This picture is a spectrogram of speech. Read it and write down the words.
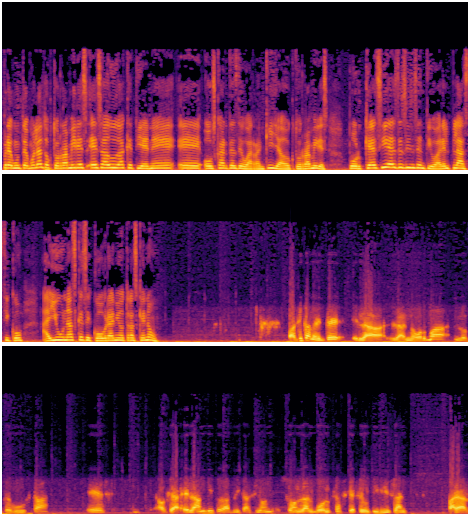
preguntémosle al doctor Ramírez esa duda que tiene eh, Oscar desde Barranquilla. Doctor Ramírez, ¿por qué si es desincentivar el plástico hay unas que se cobran y otras que no? Básicamente, la, la norma lo que busca es, o sea, el ámbito de aplicación son las bolsas que se utilizan para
